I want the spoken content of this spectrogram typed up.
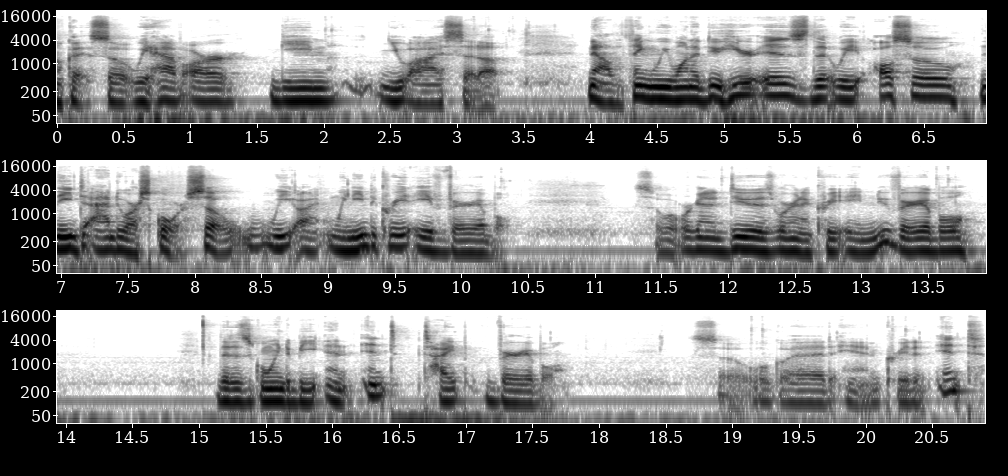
Okay, so we have our game UI set up. Now, the thing we want to do here is that we also need to add to our score. So we, are, we need to create a variable. So what we're going to do is we're going to create a new variable that is going to be an int type variable. So we'll go ahead and create an int.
